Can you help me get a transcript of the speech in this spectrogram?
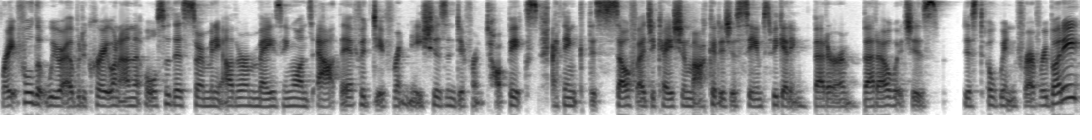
grateful that we were able to create one and that also there's so many other amazing ones out there for different niches and different topics. I think this self-education market it just seems to be getting better and better, which is just a win for everybody.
